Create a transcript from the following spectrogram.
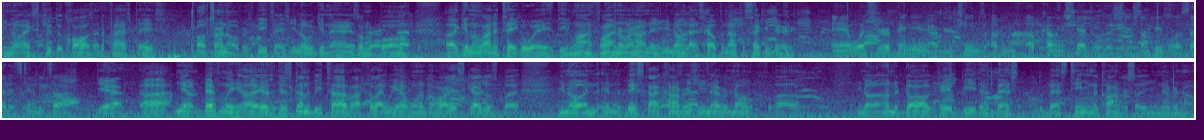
you know, execute the calls at a fast pace. Oh, turnovers, defense. You know, we're getting our hands on the ball, uh, getting a lot of takeaways, D line flying around, and you know, that's helping out the secondary. And what's your opinion of your team's up, upcoming schedule this year? Some people have said it's going to be tough. Yeah, uh, you know, definitely uh, it's, it's going to be tough. I feel like we have one of the hardest schedules, but you know, in, in the Big Sky Conference, you never know. Uh, you know, the underdog could be the best the best team in the conference, so you never know.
